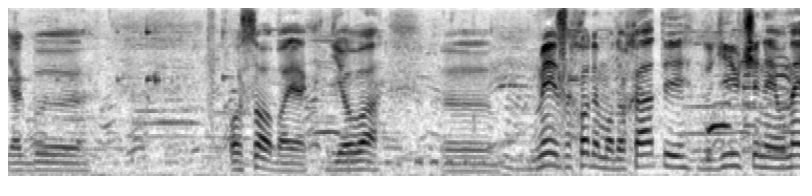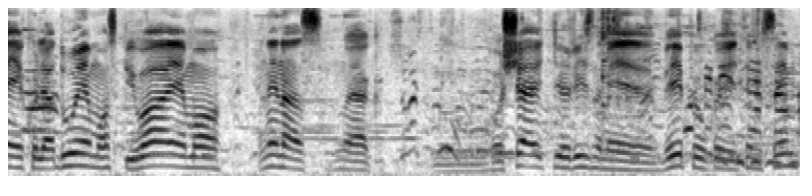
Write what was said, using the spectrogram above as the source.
якби, особа, як діова. Е, Ми заходимо до хати, до дівчини, у неї колядуємо, співаємо. Вони нас ну, як, гощають різними випивкою і тим всім.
